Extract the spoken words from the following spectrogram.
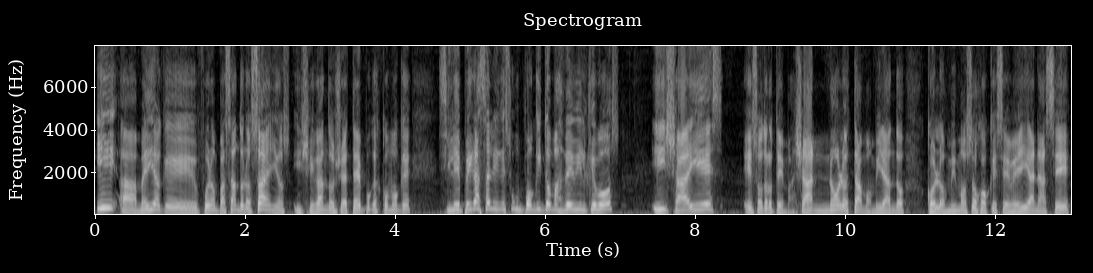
Y a medida que fueron pasando los años y llegando ya a esta época, es como que si le pegás a alguien es un poquito más débil que vos, y ya ahí es, es otro tema. Ya no lo estamos mirando con los mismos ojos que se veían hace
